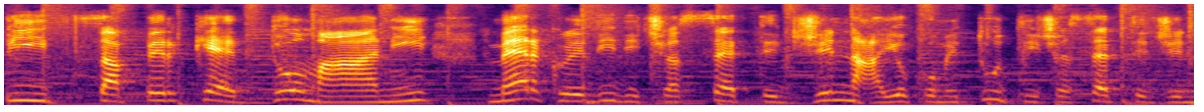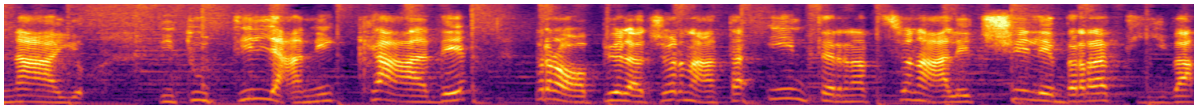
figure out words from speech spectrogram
pizza perché domani, mercoledì 17 gennaio, come tutti i 17 gennaio di tutti gli anni, cade proprio la giornata internazionale celebrativa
